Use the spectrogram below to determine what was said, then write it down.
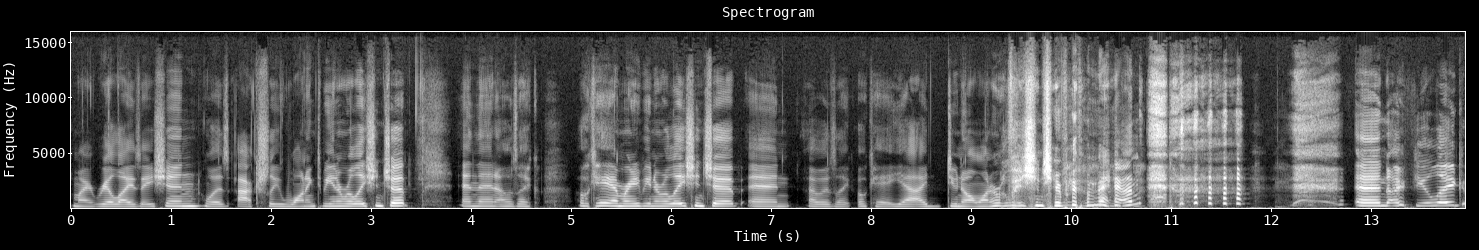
my realization was actually wanting to be in a relationship. And then I was like, okay, I'm ready to be in a relationship. And I was like, okay, yeah, I do not want a relationship with a man. and I feel like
